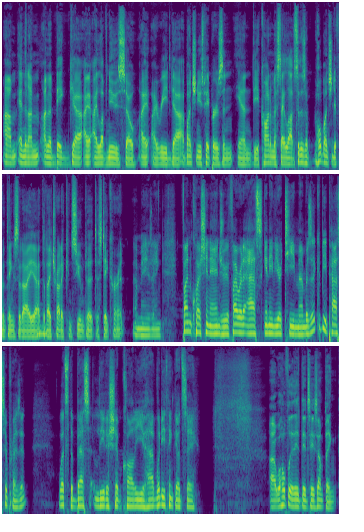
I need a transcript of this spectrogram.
Um, and then I'm I'm a big uh, I, I love news, so I, I read uh, a bunch of newspapers and and The Economist I love. So there's a whole bunch of different things that I uh, that I try to consume to to stay current. Amazing. Fun question, Andrew. If I were to ask any of your team members, it could be past or present. What's the best leadership quality you have? What do you think they would say? Uh, well, hopefully they'd, they'd say something. Um,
